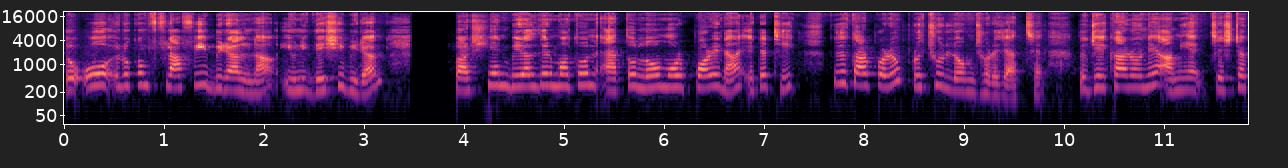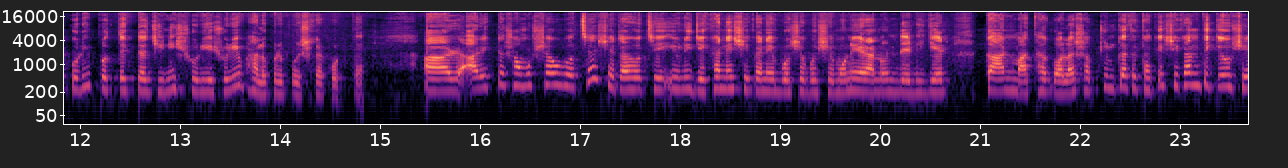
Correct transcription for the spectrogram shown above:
তো ও এরকম ফ্লাফি বিড়াল না ইউনি দেশি বিড়াল। পার্সিয়ান বিড়ালদের মতন এত লোম ওর পড়ে না, এটা ঠিক, কিন্তু তারপরেও প্রচুর লোম ঝরে যাচ্ছে। তো যেই কারণে আমি চেষ্টা করি প্রত্যেকটা জিনিস সরিয়ে সরিয়ে ভালো করে পরিষ্কার করতে। আর আরেকটা সমস্যাও হচ্ছে, সেটা হচ্ছে ইউনি যেখানে সেখানে বসে বসে মনের আনন্দে নিজের কান, মাথা, গলা সব চুলকাতে থাকে, সেখান থেকেও সে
